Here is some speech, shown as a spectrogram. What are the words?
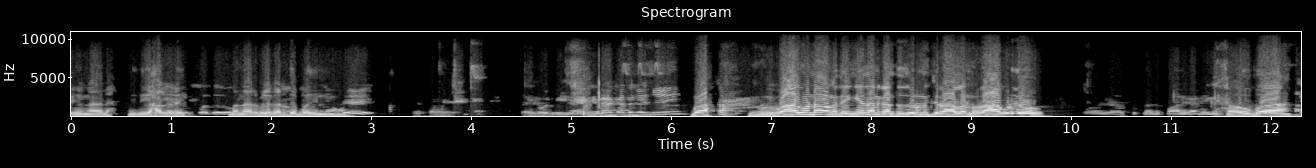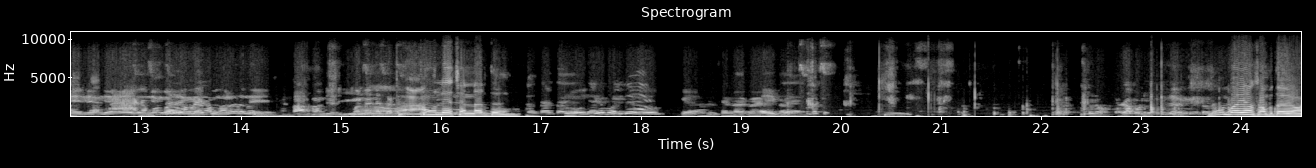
ఏం కాదులే. ఇది ఆల్రెడీ బందారు పిల్ల దెబ్బ తిన్నాం నువ్వు బాగుండవు ఇంకా దెంగేదానికి అంత దూరం నుంచి రాళ్ళ నువ్వు రాకూడదు. అవు బా. అవులే చండాడుతుంది ఏం భయం చంపుతావేమో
